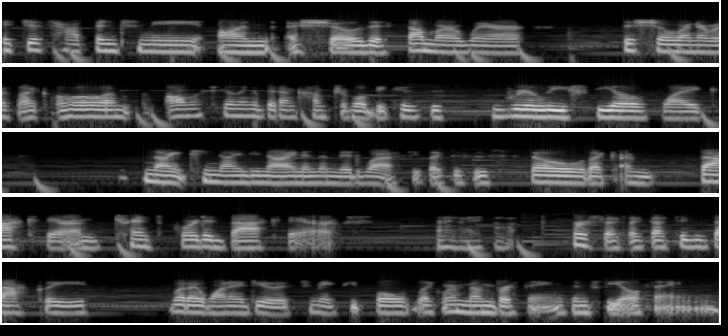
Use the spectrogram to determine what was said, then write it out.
it just happened to me on a show this summer where the showrunner was like, Oh, I'm almost feeling a bit uncomfortable because this really feels like 1999 in the Midwest. He's like, this is so like I'm back there. I'm transported back there. And I thought, perfect. Like that's exactly what I want to do is to make people like remember things and feel things.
